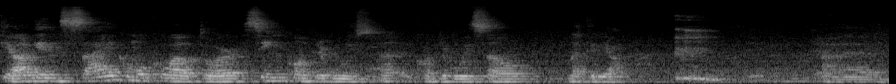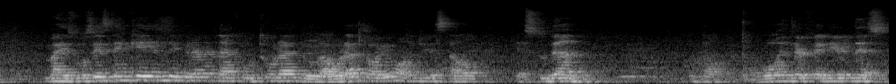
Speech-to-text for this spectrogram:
que alguém sai como coautor sem contribuição, contribuição material. Uh, mas vocês têm que integrar na cultura do laboratório onde estão estudando. Então, não vou interferir nisso.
